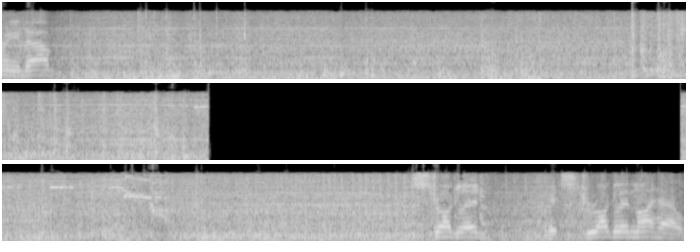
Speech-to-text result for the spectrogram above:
Bring it down. Struggling. It's struggling like hell.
